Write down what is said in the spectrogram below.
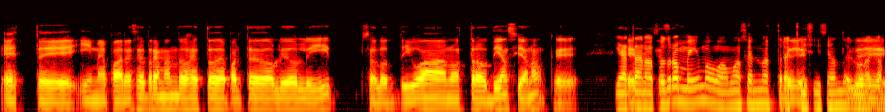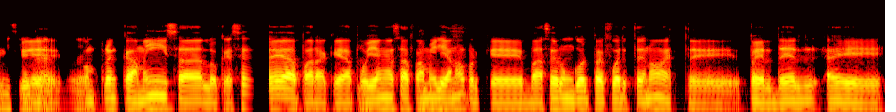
Este, y me parece tremendo gesto de parte de WWE. Se los digo a nuestra audiencia, ¿no? Que y hasta nosotros mismos vamos a hacer nuestra adquisición de alguna camiseta. compren camisas, lo que sea, para que apoyen a esa familia, ¿no? Porque va a ser un golpe fuerte, ¿no? Este, perder eh,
